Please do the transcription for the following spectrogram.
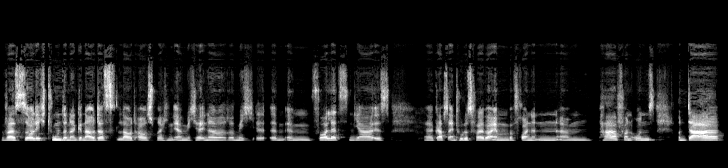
was soll ich tun, sondern genau das laut aussprechen. Ähm, ich erinnere mich, äh, im vorletzten Jahr ist, äh, gab es einen Todesfall bei einem befreundeten ähm, Paar von uns und da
